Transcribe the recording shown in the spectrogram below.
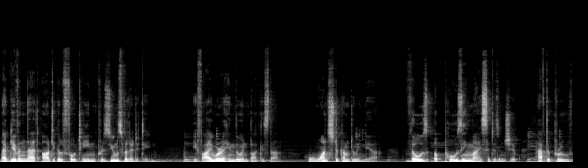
Now, given that Article 14 presumes validity, if I were a Hindu in Pakistan who wants to come to India, those opposing my citizenship have to prove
